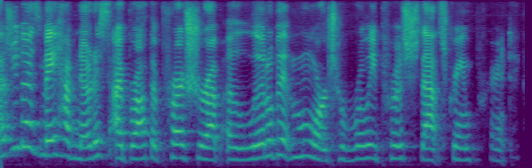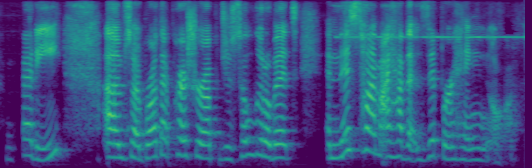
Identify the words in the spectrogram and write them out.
As you guys may have noticed, I brought the pressure up a little bit more to really push that screen print confetti. Um, so I brought that pressure up just a little bit. And this time I have that zipper hanging off.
